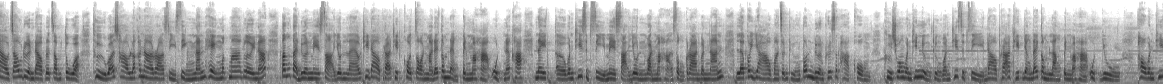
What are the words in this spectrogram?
ดาวเจ้าเรือนดาวประจำตัว ถือว่าชาวลัคนาราศีสิงห์นั้นเฮงมากๆเลยนะ ตั้งแต่เดือนเมษายนแล้วที่ดาวพระอาทิตย์โคจรมาได้ตำแหน่งเป็นมหาอุดนะคะ ในวันที่ 14 เมษายนวันมหาสงกรานต์วันนั้น แล้วก็ยาวมาจนถึงต้นเดือนพฤษภาคม คือช่วงวันที่ 1 ถึงวันที่ 14 ดาวพระอาทิตย์ยังได้กำลังเป็นมหาอุดอยู่ พอวันที่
